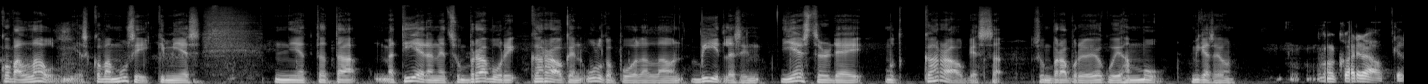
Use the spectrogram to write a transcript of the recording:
kova laulumies, kova musiikkimies. Niin, tota, mä tiedän, että sun bravuri karaoken ulkopuolella on Beatlesin Yesterday, mutta karaokessa sun bravuri on joku ihan muu. Mikä se on? No karaoke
